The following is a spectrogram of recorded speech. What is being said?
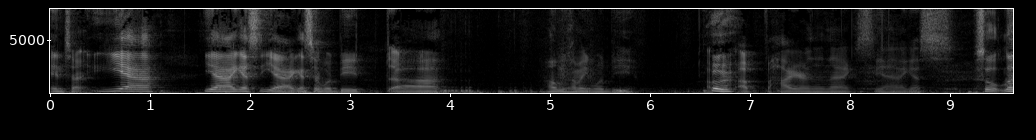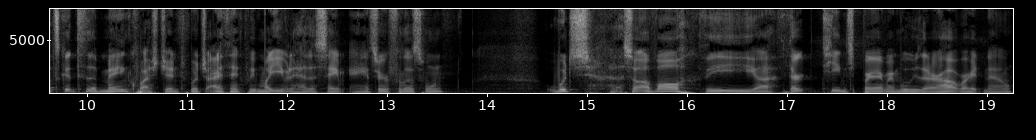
Inter- yeah, yeah. I guess. Yeah, I guess it would be. Uh, Homecoming would be up, Okay. up higher than that. Yeah, I guess. So let's get to the main question, which I think we might even have the same answer for this one. Which, so of all the uh, 13 Spider Man movies that are out right now,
